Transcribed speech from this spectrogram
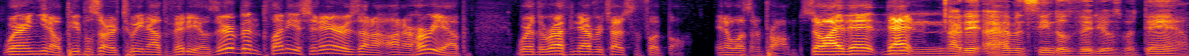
where you know people started tweeting out the videos. There have been plenty of scenarios on a, on a hurry up where the ref never touched the football and it wasn't a problem. So I that that Mm, I didn't. I haven't seen those videos, but damn.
